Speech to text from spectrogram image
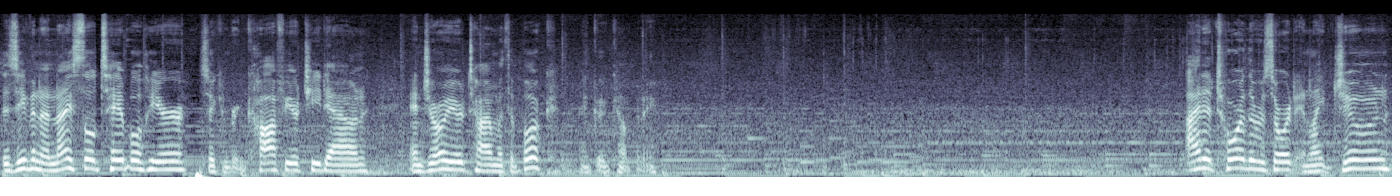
There's even a nice little table here so you can bring coffee or tea down, enjoy your time with a book and good company. I had a tour of the resort in late June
